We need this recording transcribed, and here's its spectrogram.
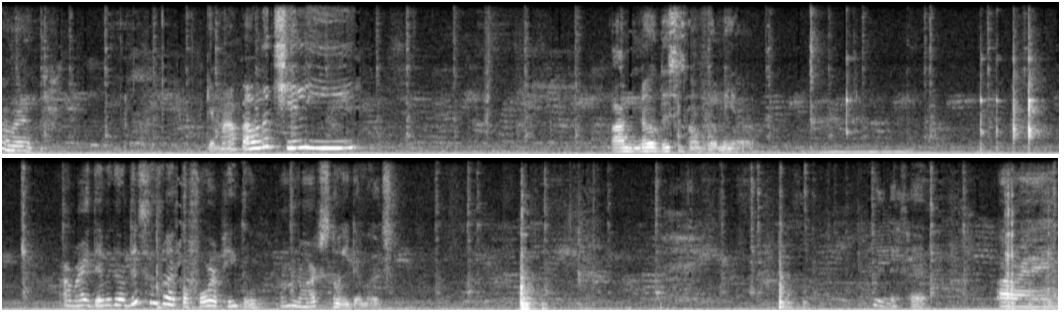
Alright. Get my bowl of chili. I know this is gonna fill me up. All right, there we go. This is like for four people. I don't know. I just don't eat that much. All right.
